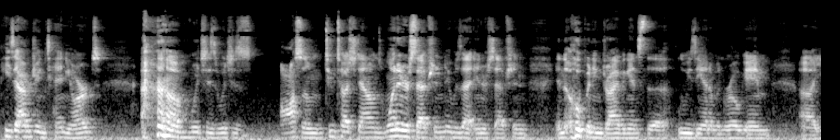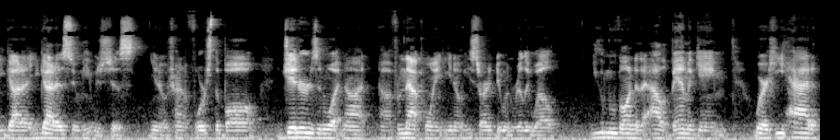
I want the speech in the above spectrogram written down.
He's averaging 10 yards, um, which is which is awesome. Two touchdowns, one interception. It was that interception in the opening drive against the Louisiana Monroe game. Uh, you gotta you gotta assume he was just you know trying to force the ball, jitters and whatnot. Uh, from that point, you know he started doing really well you move on to the Alabama game where he had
